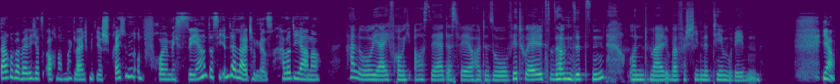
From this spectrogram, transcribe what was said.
Darüber werde ich jetzt auch noch mal gleich mit ihr sprechen und freue mich sehr, dass sie in der Leitung ist. Hallo Diana. Hallo, ja, ich freue mich auch sehr, dass wir heute so virtuell zusammensitzen und mal über verschiedene Themen reden. Ja,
